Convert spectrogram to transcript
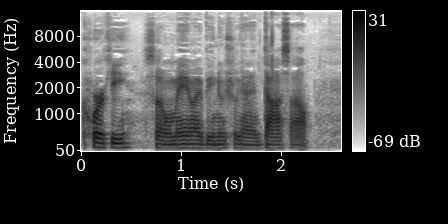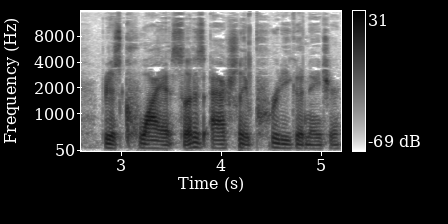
quirky, so may might be neutral and docile, but just quiet, so that is actually a pretty good nature.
